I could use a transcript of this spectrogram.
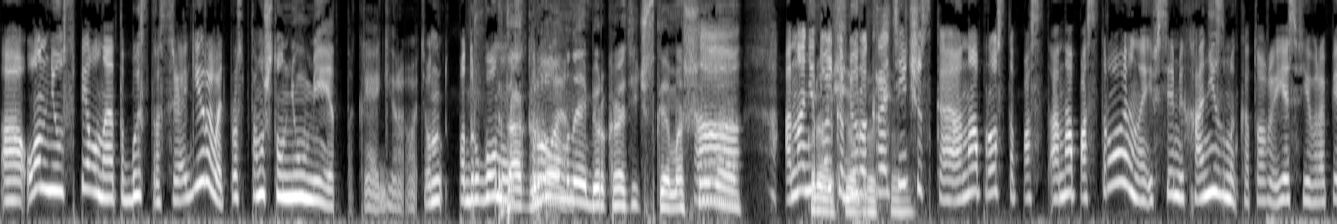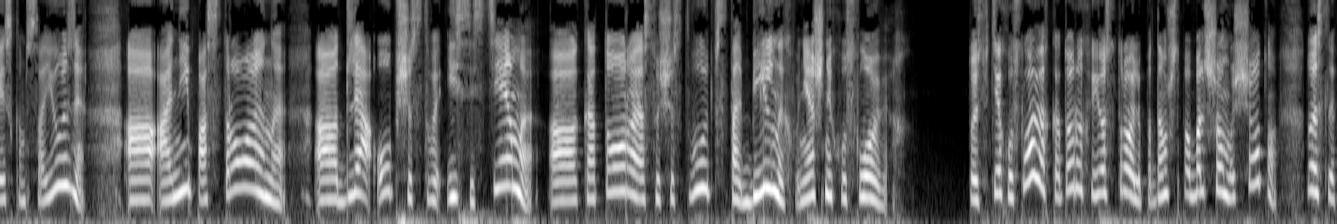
он не успел на это быстро среагировать, просто потому что он не умеет так реагировать. Он по-другому Это устроен. огромная бюрократическая машина. А, она не только бюрократическая, она просто она построена, и все механизмы, которые есть в Европейском Союзе, а, они построены а, для общества и системы, а, которая существует в стабильных внешних условиях. То есть в тех условиях, в которых ее строили. Потому что, по большому счету, ну, если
